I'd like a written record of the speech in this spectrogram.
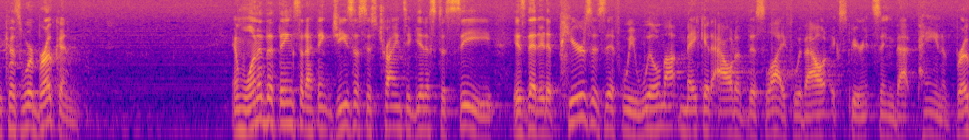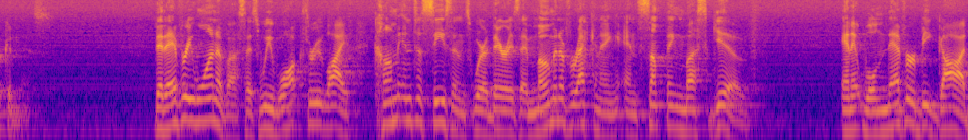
because we're broken. And one of the things that I think Jesus is trying to get us to see is that it appears as if we will not make it out of this life without experiencing that pain of brokenness. That every one of us, as we walk through life, come into seasons where there is a moment of reckoning and something must give. And it will never be God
